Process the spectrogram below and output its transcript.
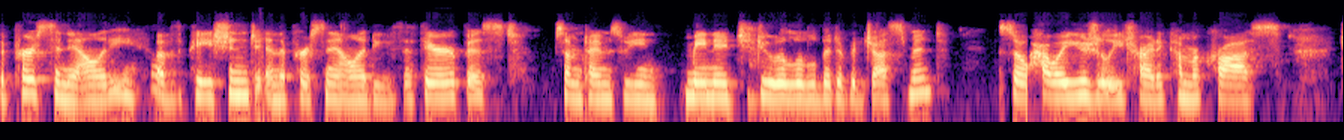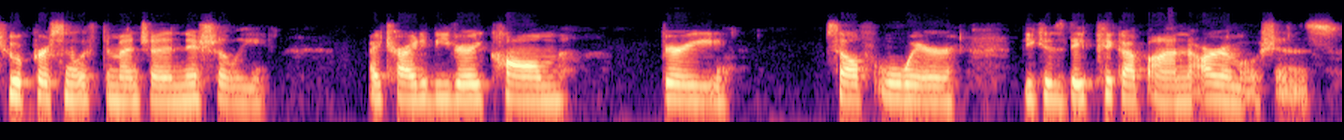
the personality of the patient and the personality of the therapist. Sometimes we may need to do a little bit of adjustment. So, how I usually try to come across to a person with dementia initially, I try to be very calm, very self aware, because they pick up on our emotions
